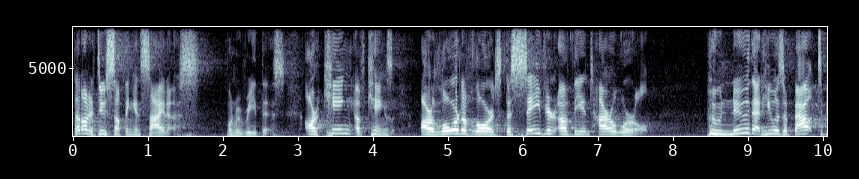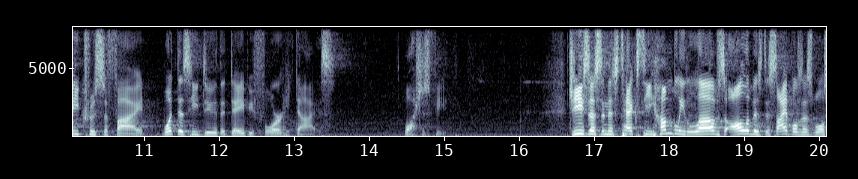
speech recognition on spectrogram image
That ought to do something inside us when we read this. Our King of Kings, our Lord of Lords, the Savior of the entire world, who knew that he was about to be crucified what does he do the day before he dies? Wash his feet. Jesus, in this text, he humbly loves all of his disciples, as we'll,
